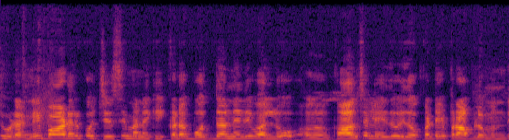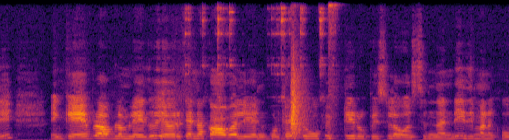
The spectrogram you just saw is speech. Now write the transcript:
చూడండి బార్డర్కి వచ్చేసి మనకి ఇక్కడ బొద్దు అనేది వాళ్ళు కాల్చలేదు. ఇది ఒకటే ప్రాబ్లం ఉంది. ఇంకే ప్రాబ్లం లేదు. ఎవరికైనా కావాలి అనుకుంటే టూ ఫిఫ్టీ రూపీస్లో వస్తుందండి. ఇది మనకు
